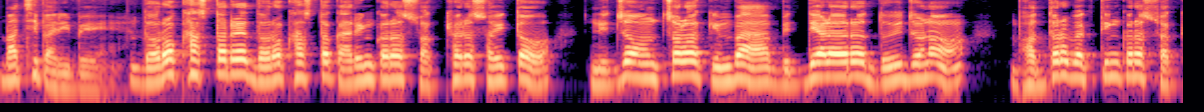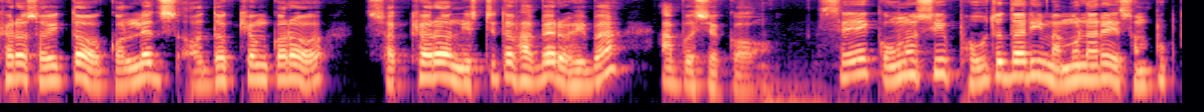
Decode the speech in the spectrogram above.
ବାଛିପାରିବେ। ଦରଖାସ୍ତରେ ଦରଖାସ୍ତକାରୀଙ୍କର ସ୍ୱାକ୍ଷର ସହିତ ନିଜ ଅଞ୍ଚଳ କିମ୍ବା ବିଦ୍ୟାଳୟର ଦୁଇ ଜଣ ଭଦ୍ର ବ୍ୟକ୍ତିଙ୍କର ସ୍ୱାକ୍ଷର ସହିତ କଲେଜ ଅଧ୍ୟକ୍ଷଙ୍କର ସ୍ୱାକ୍ଷର ନିଶ୍ଚିତ ଭାବେ ରହିବା ଆବଶ୍ୟକ। ସେ କୌଣସି ଫୌଜଦାରୀ ମାମଲାରେ ସମ୍ପୃକ୍ତ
